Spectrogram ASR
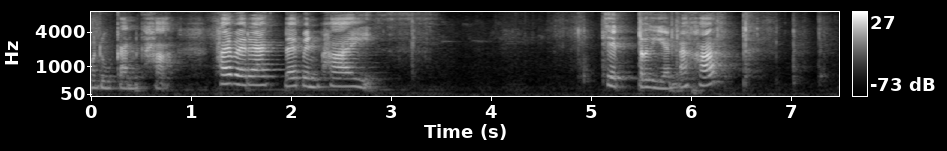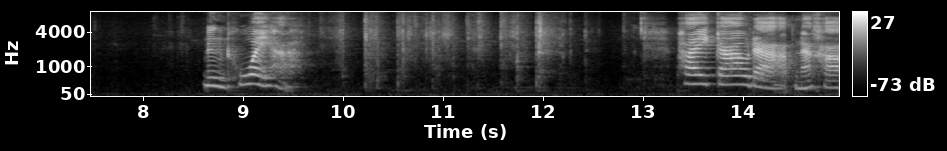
มาดูกันค่ะ ไพ่ใบแรกได้เป็นไพ่ เจ็ดเหรียญนะคะหนึ่งถ้วยค่ะ ไพ่เก้าดาบนะคะ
